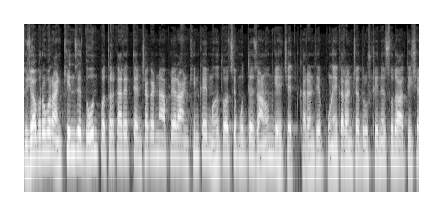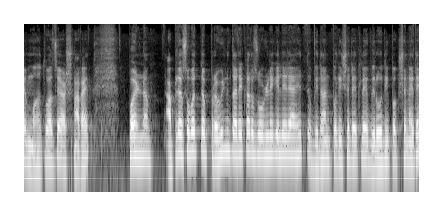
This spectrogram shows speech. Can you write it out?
तुझ्याबरोबर आणखीन जे दोन पत्रकार आहेत त्यांच्याकडनं आपल्याला आणखीन काही महत्त्वाचे मुद्दे जाणून घ्यायचे आहेत. कारण ते पुणेकरांच्या दृष्टीने सुद्धा अतिशय महत्त्वाचे असणार आहेत. पण आपल्यासोबत प्रवीण दरेकर जोडले गेलेले आहेत विधान परिषदेतले विरोधी पक्षनेते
